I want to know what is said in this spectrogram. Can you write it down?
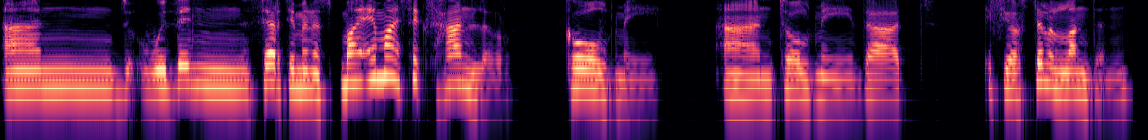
And within 30 minutes, my MI6 handler called me and told me that if you're still in London,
